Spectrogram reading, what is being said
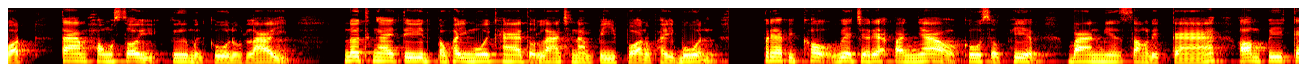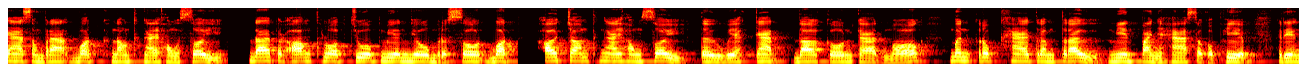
បុត្រតាមហុងសុយគឺមិនគួរនោះឡើយនៅថ្ងៃទី21ខែតុលាឆ្នាំ2024ព្រះភិក្ខុវិជ្ជរៈបញ្ញោគូសុភាព បានមានសង្ឃដីកាអំពីការសម្រាលបុត្រក្នុងថ្ងៃហុងសុយដែលព្រះអង្គធ្លាប់ជួបមានញោមរសោតបុត្រ ឲ្យចំថ្ងៃហុងសុយទៅវះកាត់ដល់កូនកើតមកមិនគ្រប់ខែត្រឹមត្រូវមានបញ្ហាសុខភាពរាង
